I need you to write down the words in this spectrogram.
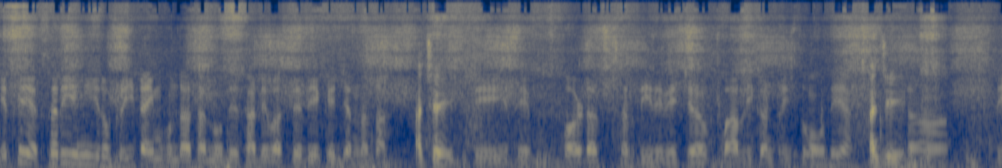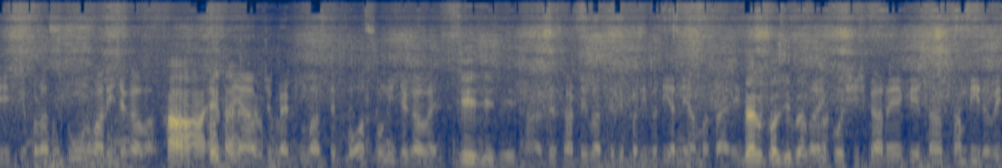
ਇੱਥੇ ਅਕਸਰ ਹੀ ਅਸੀਂ ਜਦੋਂ ਫ੍ਰੀ ਟਾਈਮ ਹੁੰਦਾ ਸਾਨੂੰ ਤੇ ਸਾਡੇ ਵਾਸਤੇ ਤੇ ਇੱਕ ਜੰਨਤ ਆ। ਅੱਛਾ ਜੀ। ਤੇ ਇੱਥੇ ਬਰਡ ਸਰਦੀ ਦੇ ਵਿੱਚ ਬਾਹਰਲੀ ਕੰਟਰੀਜ਼ ਤੋਂ ਆਉਂਦੇ ਆ। ਹਾਂਜੀ। ਤਾਂ ਦੇਖ ਕੇ ਬੜਾ ਸਕੂਨ ਵਾਲੀ ਜਗ੍ਹਾ ਵਾ। ਹਾਂ ਇਹ ਤਾਂ ਆਪਣੇ ਹੈ ਆਪ 'ਚ ਬਿਲਕੁਲ। ਬੈਠਣ ਵਾਸਤੇ ਬਹੁਤ ਸੋਹਣੀ ਜਗ੍ਹਾ ਵਾ ਇਹ। ਜੀ ਜੀ ਜੀ। ਹਾਂ, ਤੇ ਸਾਡੇ ਵਾਸਤੇ ਤੇ ਬੜੀ ਵਧੀਆ ਨਿਆਮਤ ਆ ਇਹ। ਬਿਲਕੁਲ ਜੀ ਪਰ ਅਸੀਂ ਬਿਲਕੁਲ। ਕੋਸ਼ਿਸ਼ ਕਰ ਰਹੇ ਹਾਂ ਕਿ ਇਦਾਂ ਸਾਂਭੀ ਰਵੇ।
